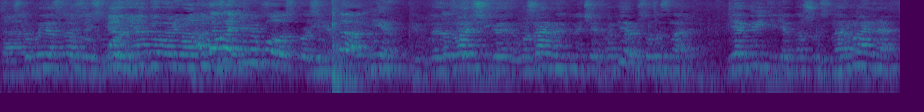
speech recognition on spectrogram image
так. Чтобы я сразу Я, я говорю товарищи, уважаемые ключи, во-первых, чтобы вы знали, я к критике отношусь нормально,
